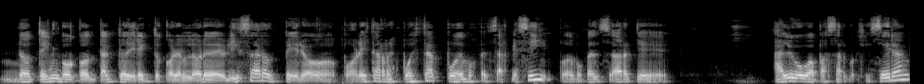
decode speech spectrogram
no tengo contacto directo con el lore de Blizzard, pero por esta respuesta podemos pensar que sí, podemos pensar que algo va a pasar con Gisera.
